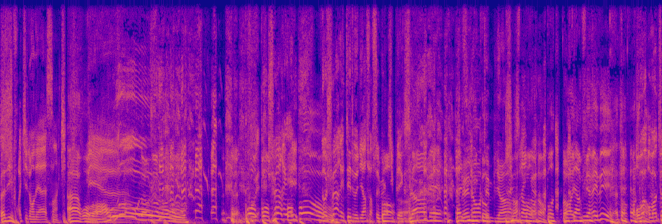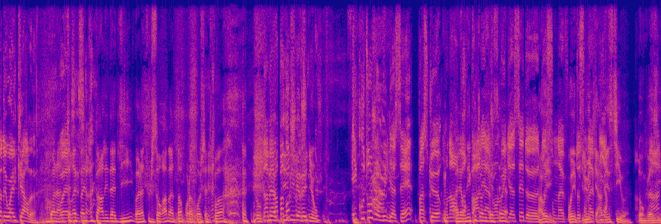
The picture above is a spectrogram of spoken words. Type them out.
Vas-y. Je crois qu'il en est à 5. Ah, oh, Mais, oh, euh, oh, non, non, non, non. je vais arrêter, non, je vais arrêter de venir sur ce Bon, multiplex. non, mais Mais non, t'aimes bien. Juste Non, pour, non. pour- pour Oh, il fait rêver. Attends, On va, on va te faire des wildcards. Voilà, Ouais, t'aurais pas ça. dû parler d'Adli. Voilà, tu le sauras maintenant pour la prochaine fois. Donc, Non, mais alors, par contre, les je- je- réunions. Écoutons Jean-Louis Gasset parce que on a Allez, on encore écoute parlé à Jean-Louis Gasset. De, Ah oui. son, av- Oui, de son lui qui a avenir. investi, ouais. Donc Hein vas-y.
